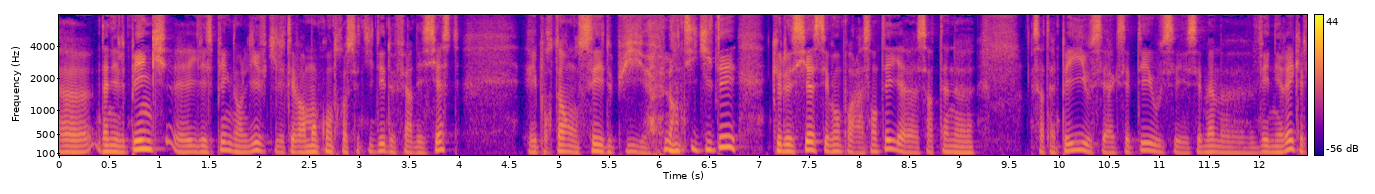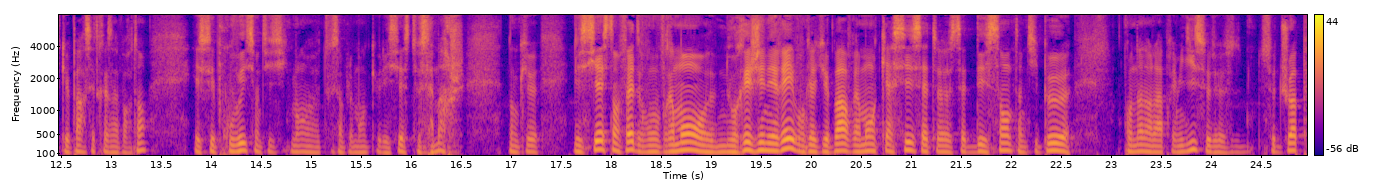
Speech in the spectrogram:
Euh, Daniel Pink, euh, il explique dans le livre qu'il était vraiment contre cette idée de faire des siestes. Et pourtant, on sait depuis l'Antiquité que le sieste, c'est bon pour la santé. Il y a certaines, euh, certains pays où c'est accepté, où c'est même vénéré, quelque part, c'est très important. Et c'est prouvé scientifiquement, tout simplement, que les siestes, ça marche. Donc, les siestes, en fait, vont vraiment nous régénérer, vont quelque part vraiment casser cette, cette descente un petit peu qu'on a dans l'après-midi, ce drop,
